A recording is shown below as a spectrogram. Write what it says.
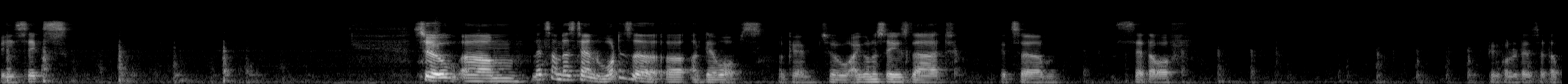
basics. So um, let's understand what is a, a, a DevOps okay? So I'm going to say is that it's a set of can call it a set of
